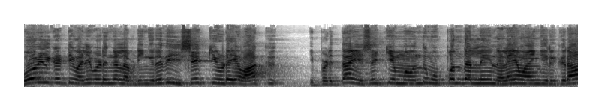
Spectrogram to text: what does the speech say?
கோவில் கட்டி வழிபடுங்கள் அப்படிங்கிறது இசைக்கியுடைய வாக்கு. இப்படித்தான் இசைக்கியம்மா வந்து முப்பந்தல்லையும் நிலையம் வாங்கியிருக்கிறா.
